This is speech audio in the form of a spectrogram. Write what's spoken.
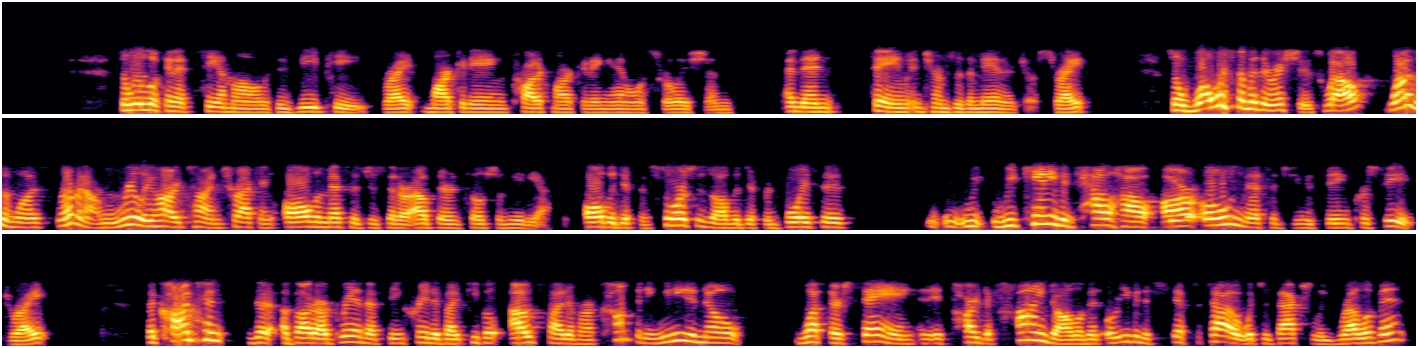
So we're looking at CMOs and VPs, right? Marketing, product marketing, analyst relations, and then same in terms of the managers, right? So what were some of their issues? Well, one of them was we're having a really hard time tracking all the messages that are out there in social media, all the different sources, all the different voices. We, we can't even tell how our own messaging is being perceived, right? the content that, about our brand that's being created by people outside of our company, we need to know what they're saying. And it's hard to find all of it or even to sift it out, which is actually relevant.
